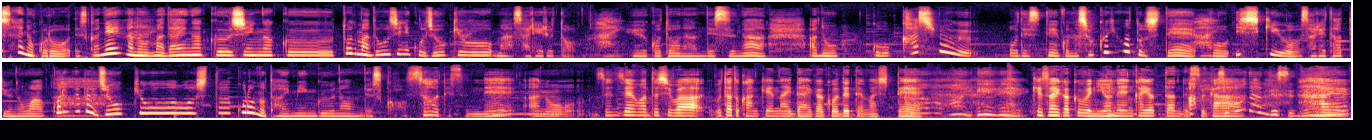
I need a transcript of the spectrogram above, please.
歳の頃ですかね。あの、まあ、大学進学と、まあ、同時にこう上京を、まあ、されるとはい、いうことなんですがあのこう歌手をですねこの職業としてはい。こう意識をされたっていうのは、これがやっぱり上京した頃のタイミングなんですか？そうですね。うん。あの全然私は歌と関係ない大学を出てまして、はい。ええええ。経済学部に4年通ったんですがあそうなんですね。はい、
